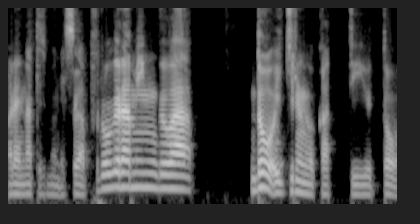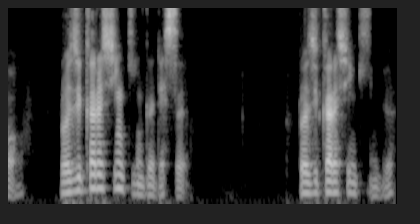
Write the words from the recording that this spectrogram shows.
あれになってしまうんですが、プログラミングはどう生きるのかっていうと、ロジカルシンキングです。ロジカルシンキング。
